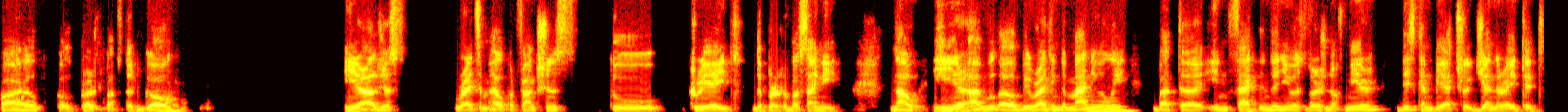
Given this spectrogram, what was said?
file called protobufs.go. Here I'll just write some helper functions to create the protobufs I need. Now here I will I'll be writing them manually, but uh, in fact in the newest version of Mir, this can be actually generated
